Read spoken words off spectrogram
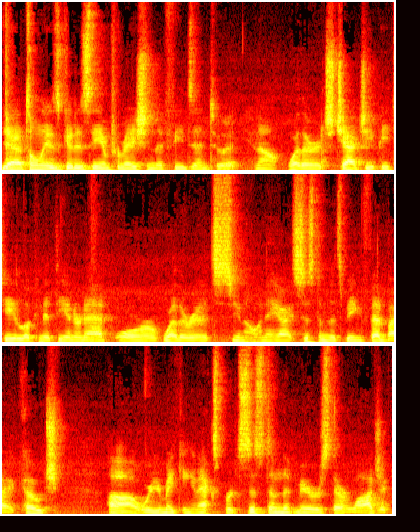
Yeah, it's only as good as the information that feeds into it. You know, whether it's Chat GPT looking at the internet or whether it's you know an AI system that's being fed by a coach, uh, or you're making an expert system that mirrors their logic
